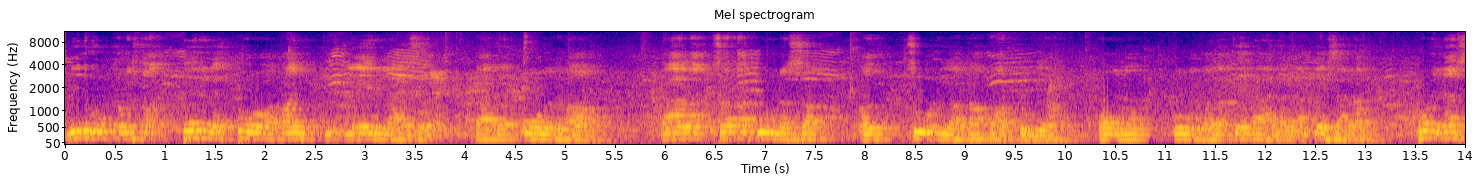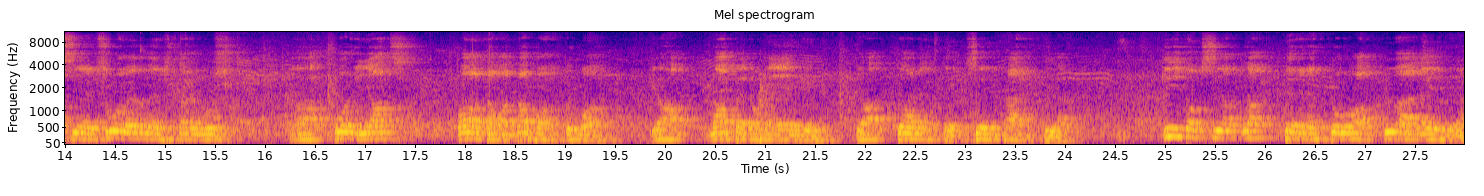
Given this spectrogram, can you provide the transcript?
minun puolesta tervetuloa kaikki leiriläiset tänne Ulvilaan. Täällä Satakunnassa on suuria tapahtumia ollut kuluvana keväänä ja kesänä. Porin Suomen mestaruus, Pori Jats valtava tapahtuma ja Naperoleiri ja te olette sen tähtiä. Kiitoksia ja tervetuloa hyvää leiriä.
